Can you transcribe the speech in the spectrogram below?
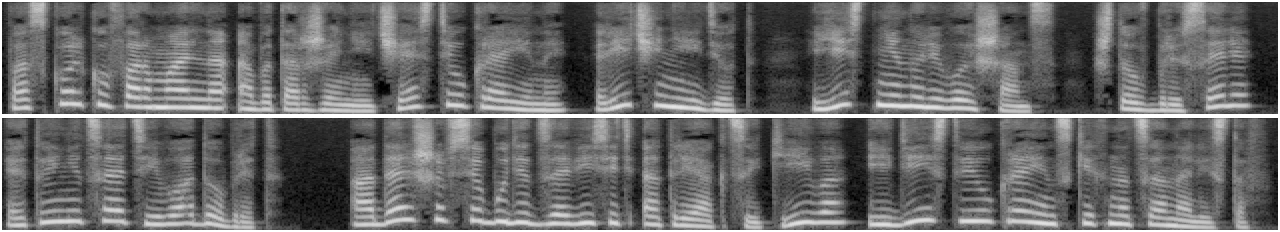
Поскольку формально об отторжении части Украины речи не идет, есть не нулевой шанс, что в Брюсселе эту инициативу одобрят. А дальше все будет зависеть от реакции Киева и действий украинских националистов.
